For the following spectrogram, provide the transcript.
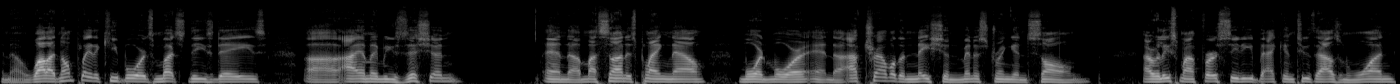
And uh, while I don't play the keyboards much these days, uh, I am a musician, and uh, my son is playing now more and more. And uh, I've traveled the nation ministering in song. I released my first CD back in 2001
